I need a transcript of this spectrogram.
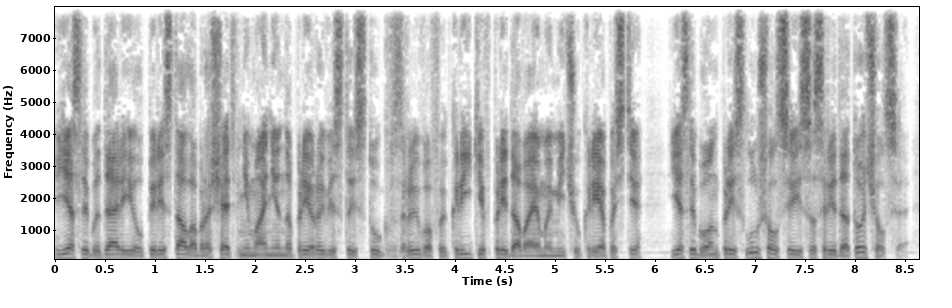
Если бы Дариил перестал обращать внимание на прерывистый стук взрывов и крики в придаваемой мечу крепости, если бы он прислушался и сосредоточился –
